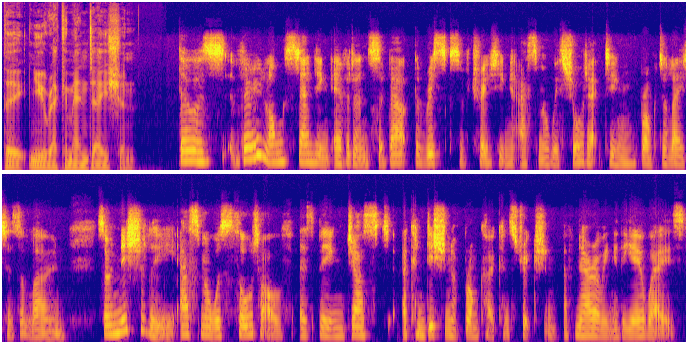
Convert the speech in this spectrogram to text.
the new recommendation? There was very long standing evidence about the risks of treating asthma with short acting bronchodilators alone. So, initially, asthma was thought of as being just a condition of bronchoconstriction, of narrowing of the airways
